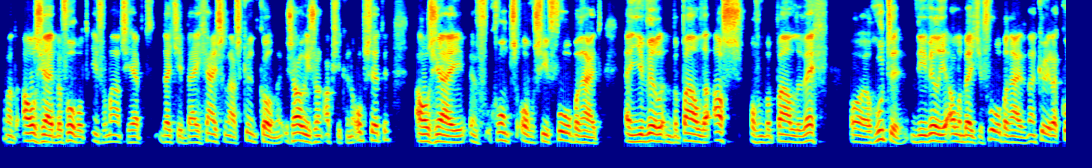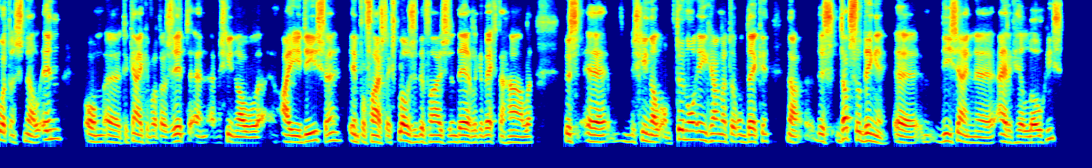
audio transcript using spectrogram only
Want als jij bijvoorbeeld informatie hebt dat je bij gijzelaars kunt komen, zou je zo'n actie kunnen opzetten. Als jij een grondoffensief voorbereidt en je wil een bepaalde as of een bepaalde wegroute, die wil je al een beetje voorbereiden, dan kun je daar kort en snel in om uh, te kijken wat er zit en uh, misschien al IED's, hè, improvised explosive devices en dergelijke weg te halen. Dus misschien al om tunnelingangen te ontdekken. Nou, dus dat soort dingen, die zijn eigenlijk heel logisch.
